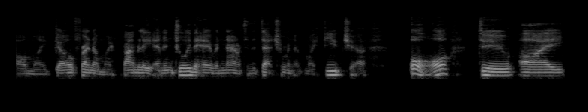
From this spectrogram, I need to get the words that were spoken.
on my girlfriend on my family and enjoy the here and now to the detriment of my future? Or do i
